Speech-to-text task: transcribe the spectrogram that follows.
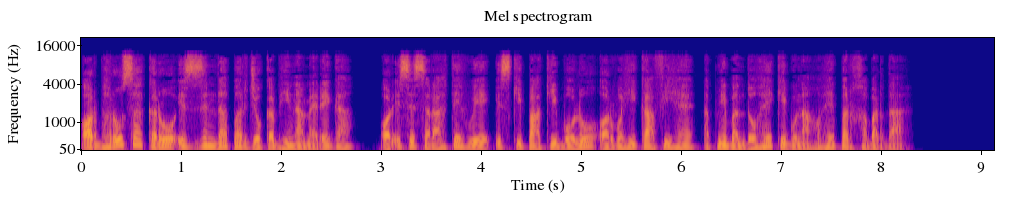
اور بھروسہ کرو اس زندہ پر جو کبھی نہ مرے گا، اور اسے سراہتے ہوئے اس کی پاکی بولو اور وہی کافی ہے، اپنی بندوہے کے گناہوہے پر خبردار۔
